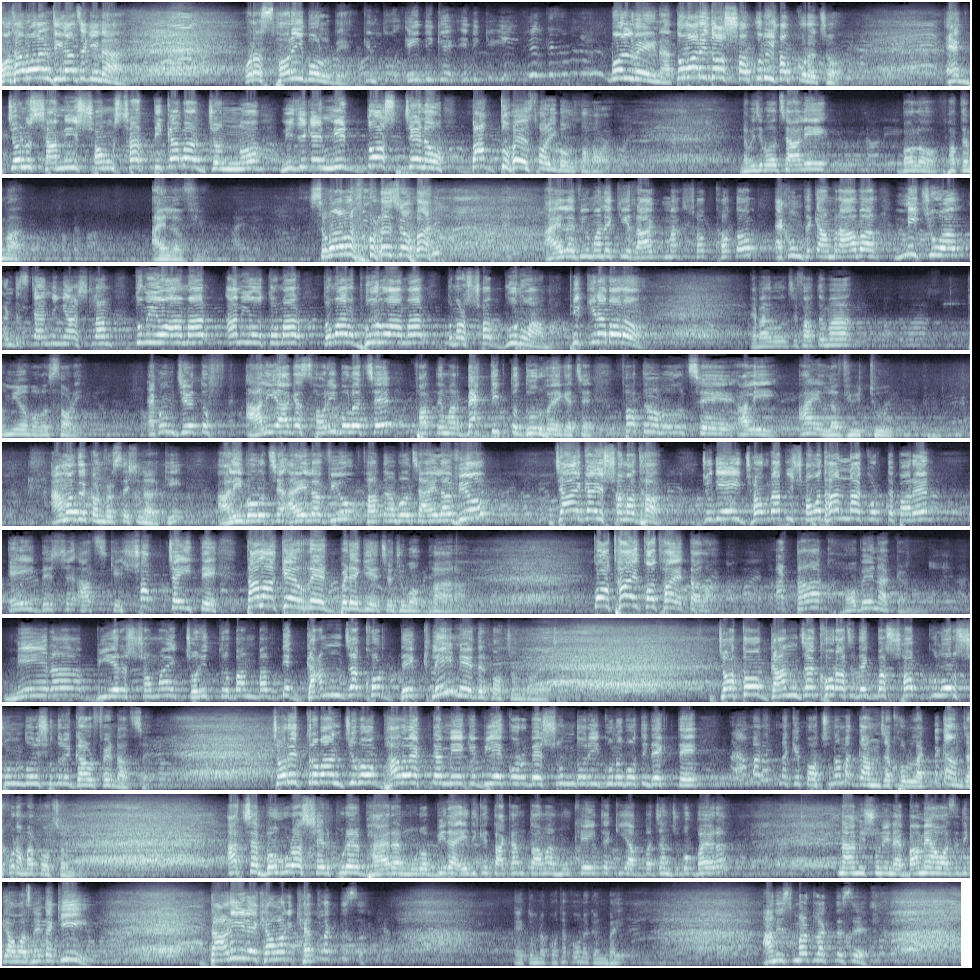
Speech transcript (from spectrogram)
কথা বলেন ঠিক আছে কিনা? ওরা সরি বলবে, কিন্তু এইদিকে এইদিকে বলবেই না। তোমারই দোষ সব তুমি সব করেছ। একজন স্বামী সংসার টিকাবার জন্য নিজেকে নির্দোষ যেন বাধ্য হয়ে সরি বলতে হয়। নবীজি বলছে, আলী, বলো, ফাতেমা আই লাভ ইউ ভাই আই লাভ ইউ মানে কি? রাগ, মাগ সব খতম। এখন থেকে আমরা আবার মিউচুয়াল আন্ডারস্ট্যান্ডিং এ আসলাম। তুমিও আমার, আমিও তোমার তোমার ভুলও আমার, তোমার সব গুণও আমার। ঠিক কিনা বলো? এবার বলছে, ফাতেমা তুমিও বলো সরি এখন যেহেতু আলী আগে সরি বলেছে, ফাতেমার ব্যক্তিত্ব দূর হয়ে গেছে। ফাতেমা বলছে, Ali I love you too আমাদের কনভারসেশন আর কি, আলী বলছে আই লাভ ইউ ফাতেমা বলছে আই লাভ ইউ জায়গায় সমাধান। যদি এই ঝগড়া আপনি সমাধান না করতে পারেন, এই দেশে আজকে সবচাইতে তালাকের রেট বেড়ে গিয়েছে, যুবক ভাইরা। কথায় কথায় তালাক। আর তালাক হবে না কেন? মেয়েরা বিয়ের সময় চরিত্রবান বাদ দিয়ে গাঞ্জাখোর দেখলেই মেয়েদের পছন্দ হয়েছে। যত গাঞ্জাখোর আছে, দেখবা সবগুলোর সুন্দরী সুন্দরী গার্লফ্রেন্ড আছে। চরিত্রবান যুবক ভালো একটা মেয়েকে বিয়ে করবে, সুন্দরী, গুণবতী দেখতে। আমার আপনাকে পছন্দ, আমার গাঞ্জাখোর লাগবে, গাঞ্জাখোর আমার পছন্দ। আচ্ছা বগুড়া, শেরপুরের ভাইয়েরা, মুরব্বীরা, এদিকে তাকান তো আমার মুখে এটা কি আব্বাজান যুবক ভাইয়েরা? না, আমি শুনি না বামে আওয়াজ, এদিকে আওয়াজ না এটা কি? দাঁড়িয়ে রেখে আমাকে খ্যাত লাগতেছে? এই, তোমরা কথা কও না কেন ভাই? আনস্মার্ট লাগতেছে।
